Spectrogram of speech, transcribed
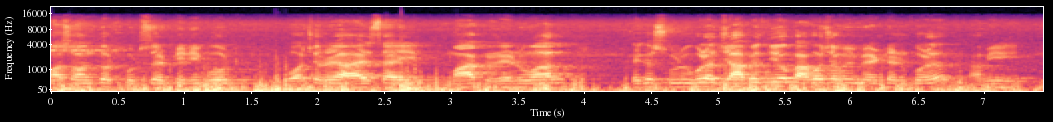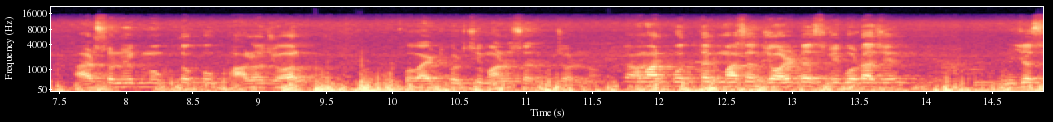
মাস অন্তর ফুড সেফটি রিপোর্ট বছরে আইএসআই মার্ক রেনুয়াল থেকে শুরু করে যাবতীয় কাগজ আমি মেনটেন করে আমি আর্সেনিক মুক্ত খুব ভালো জল প্রোভাইড করছি মানুষের জন্য। আমার প্রত্যেক মাসের জল টেস্ট রিপোর্ট আছে নিজস্ব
